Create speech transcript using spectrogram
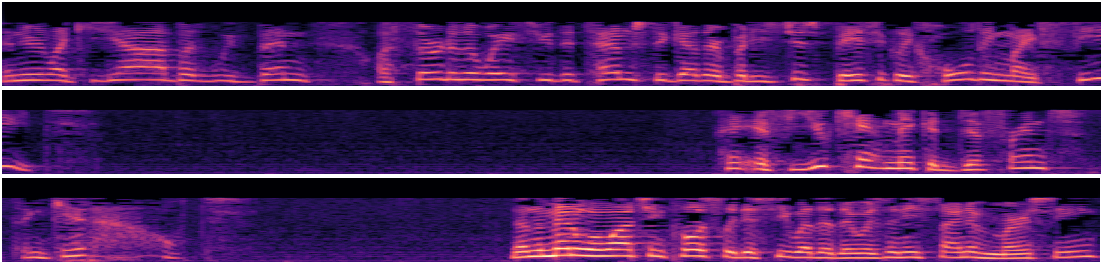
and you're like, yeah, but we've been a third of the way through the Thames together, but he's just basically holding my feet. Hey, if you can't make a difference, then get out. Now the men were watching closely to see whether there was any sign of mercy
